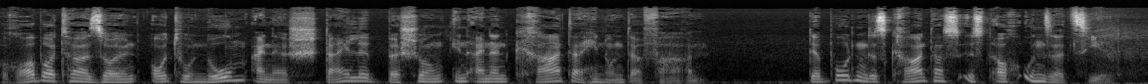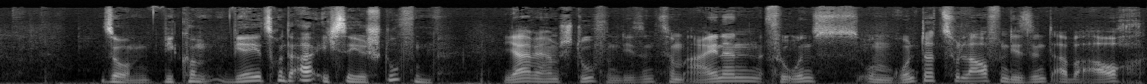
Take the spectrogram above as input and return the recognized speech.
Roboter sollen autonom eine steile Böschung in einen Krater hinunterfahren. Der Boden des Kraters ist auch unser Ziel. So, wie kommen wir jetzt runter? Ah, ich sehe Stufen. Ja, wir haben Stufen. Die sind zum einen für uns, um runterzulaufen, die sind aber auch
